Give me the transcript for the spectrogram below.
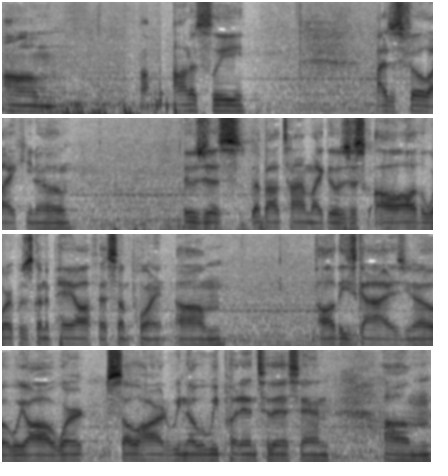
Um, honestly, I just feel like you know it was just about time. Like it was just all, all the work was going to pay off at some point. Um, all these guys, you know, we all work so hard. We know what we put into this, and um,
